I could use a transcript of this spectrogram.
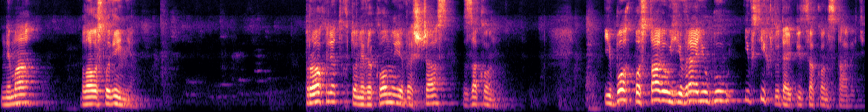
Нема благословіння. Проклят, хто не виконує весь час закон. І Бог поставив євреїв був і всіх людей під закон ставить.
